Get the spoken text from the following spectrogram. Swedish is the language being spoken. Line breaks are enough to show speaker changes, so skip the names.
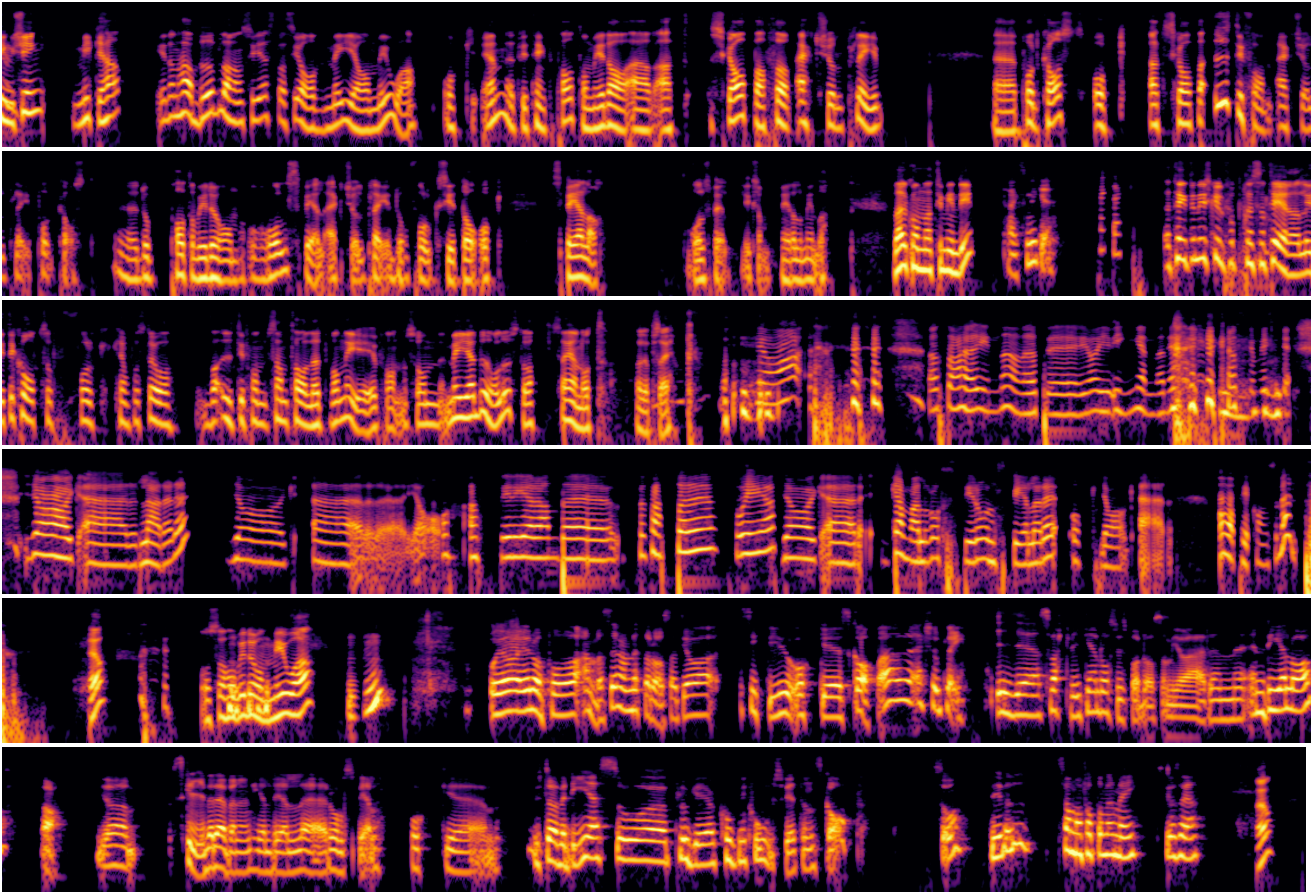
Tjing tjing! Micke här. I den här bubblaren så gästas jag av Mia och Moa. Och ämnet vi tänkte prata om idag är att skapa för actual play eh, podcast och att skapa utifrån actual play podcast. Eh, då pratar vi då om rollspel actual play då folk sitter och spelar rollspel, liksom mer eller mindre. Välkomna till Mindy!
Tack så mycket!
Tack, tack!
Jag tänkte ni skulle få presentera lite kort så folk kan förstå utifrån samtalet var ni är ifrån. Så om Mia, du har lust att säga något, höll jag på säga.
Ja, jag sa här innan att eh, jag är ju ingen, men jag är ganska mycket. Jag är lärare. Jag är ja, aspirerande författare, poet. Jag är gammal rostig rollspelare och jag är AP-konsument.
Ja. Och så har vi då Moa.
Mm. Och jag är då på andra sidan detta då, så att jag sitter ju och eh, skapar Actual Play i eh, Svartviken rollspelspodd som jag är en, en del av. Ja, jag skriver även en hel del eh, rollspel och eh, utöver det så pluggar jag kognitionsvetenskap. Så det är väl sammanfattar väl mig, ska jag säga.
